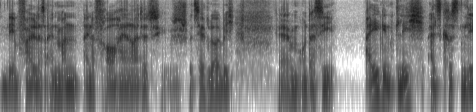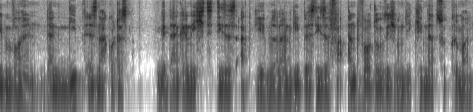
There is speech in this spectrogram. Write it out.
dem Fall, dass ein Mann eine Frau heiratet, speziell gläubig, ähm, und dass sie eigentlich als Christen leben wollen, dann gibt es nach Gottes Gedanke nicht dieses Abgeben, sondern gibt es diese Verantwortung, sich um die Kinder zu kümmern.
